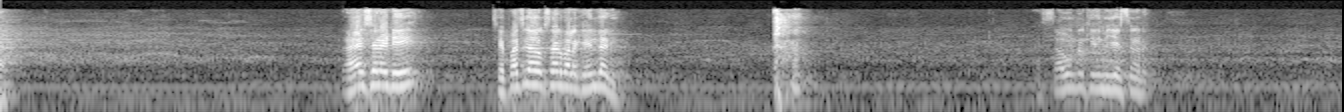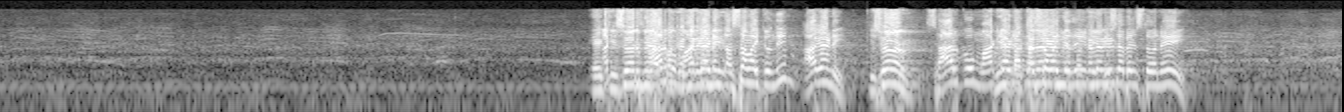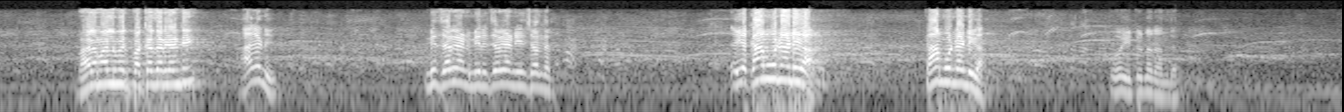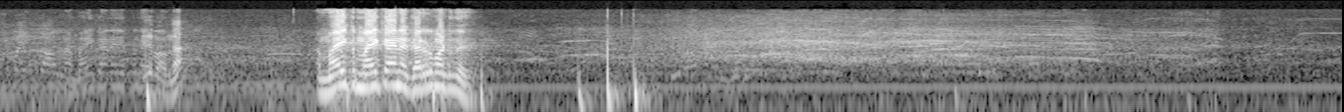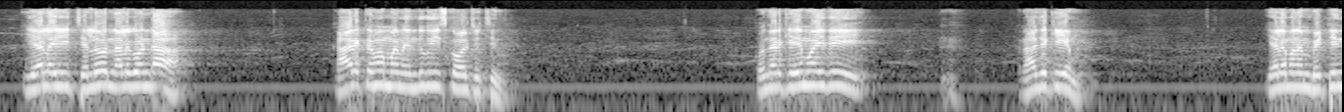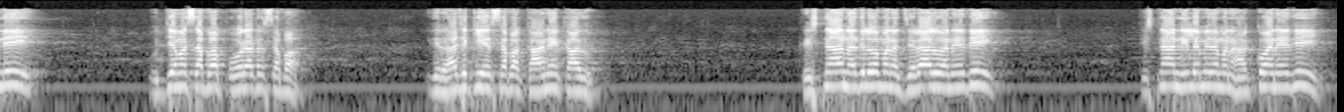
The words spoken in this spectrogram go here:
రాజేశ్వర రెడ్డి చెప్పచ్చు కదా ఒకసారి వాళ్ళకి ఏంది అది సౌండ్ కింద మీ చేస్తున్నాడు. ఏ కిషోర్ మీరు. కష్టం అవుతుంది ఆగండి. కిషోర్ సార్కు మాట్లాడడం పక్క కష్టం అవుతుంది. డిస్టర్బెన్స్ తోని. బాలమల్లు మీరు పక్క జరగండి. ఆగండి. మీరు జరగండి మీరు జరగండి ఇక కాము ఉండండి ఇక. కాము ఉండండి ఇక. ఓ ఇటున్నారు అందరు. మైక్ మైక్ ఆయన గర్రమంటుంది. అది ఇవాళ ఈ చెలో నల్గొండ కార్యక్రమం మనం ఎందుకు తీసుకోవాల్సి వచ్చింది? కొందరికి ఏమో ఇది రాజకీయం. ఇలా మనం పెట్టింది ఉద్యమ సభ పోరాట సభ. ఇది రాజకీయ సభ కానే కాదు. కృష్ణా నదిలో మన జలాలు అనేది కృష్ణా నీళ్ళ మీద మన హక్కు అనేది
